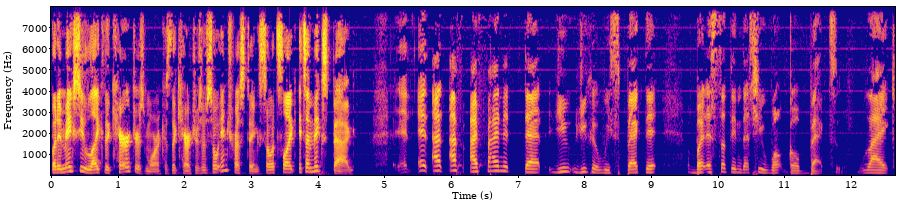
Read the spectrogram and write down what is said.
but it makes you like the characters more because the characters are so interesting. So it's like it's a mixed bag. It, it, I, I I find it that you you could respect it, but it's something that she won't go back to. Like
